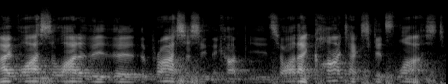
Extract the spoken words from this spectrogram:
I've lost a lot of the, the, the processing, the so all that context gets lost.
